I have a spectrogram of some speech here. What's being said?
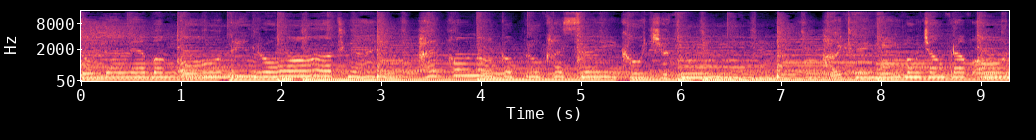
ទោសដែលលាបងអូនរៀងរាល់ថ្ងៃហេតុផលនោះក៏ព្រោះខ្លាចស្រីខូចចិត្តហើយថ្ងៃនេះបងចង់ប្រាប់អូន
